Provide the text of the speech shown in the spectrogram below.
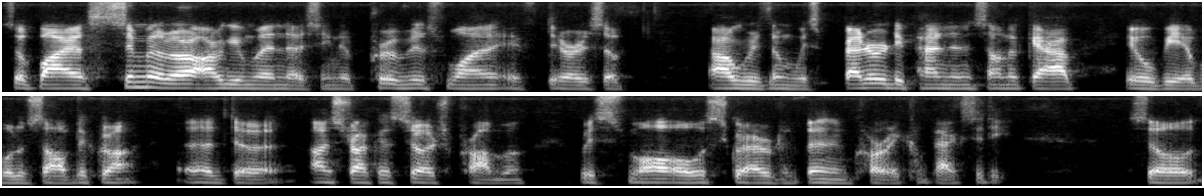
So by a similar argument as in the previous one, if there is a algorithm with better dependence on the gap, it will be able to solve the, ground, uh, the unstructured search problem with small square root of n query complexity. So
